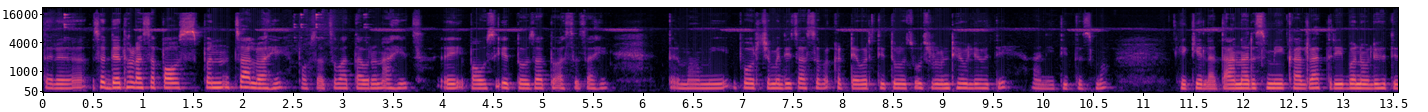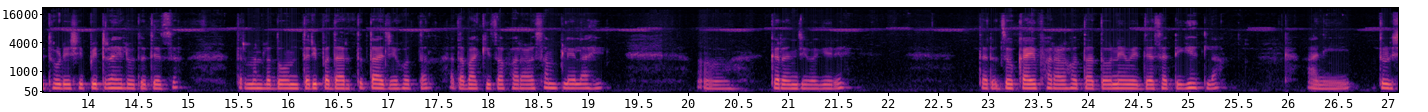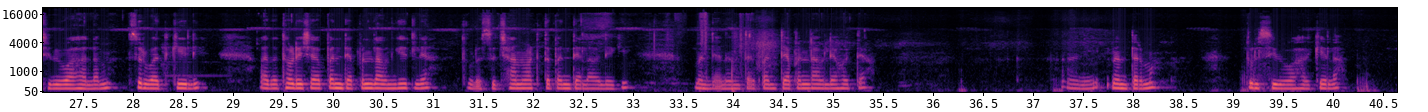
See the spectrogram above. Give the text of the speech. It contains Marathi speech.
तर सध्या थोडासा पाऊस पण चालू आहे. पावसाचं वातावरण आहेच. ए, पाऊस येतो जातो असंच आहे. तर मग मी पोर्चमध्येच असं कट्ट्यावरती तुळस उचलून ठेवली होती आणि तिथंच मग हे केलं. आता अनारस मी काल रात्री बनवले होते. थोडेसे पीठ राहिलं होतं त्याचं. तर म्हटलं दोन तरी पदार्थ ताजे होतात. आता बाकीचा फराळ संपलेला आहे. करंजी वगैरे. तर जो काही फराळ होता तो नैवेद्यासाठी घेतला आणि तुळशी विवाहाला मग सुरुवात केली. आता थोड्याशा पंत्या पण लावून घेतल्या. थोडंसं छान वाटतं पंत्या लावले की. म्हणल्यानंतर पंत्या पण लावल्या होत्या. आणि नंतर मग तुलसी विवाह केला.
